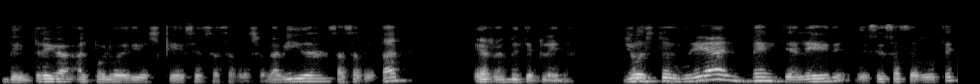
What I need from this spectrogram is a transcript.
de entrega al pueblo de Dios, que es el sacerdocio. La vida sacerdotal es realmente plena. Yo estoy realmente alegre de ser sacerdote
